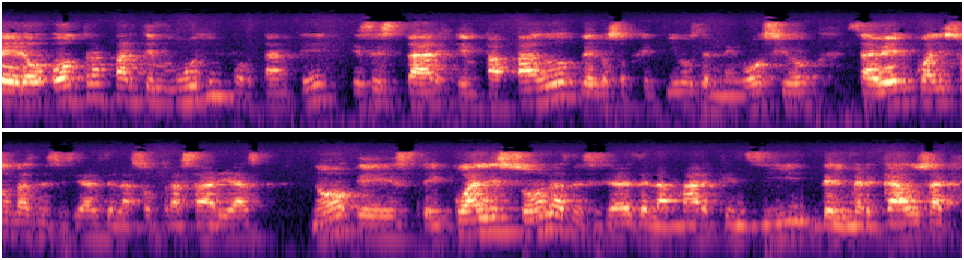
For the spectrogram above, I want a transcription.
pero otra parte muy importante es estar empapado de los objetivos del negocio, saber cuáles son las necesidades de las otras áreas, ¿no? Este, cuáles son las necesidades de la marca en sí, del mercado. O sea,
